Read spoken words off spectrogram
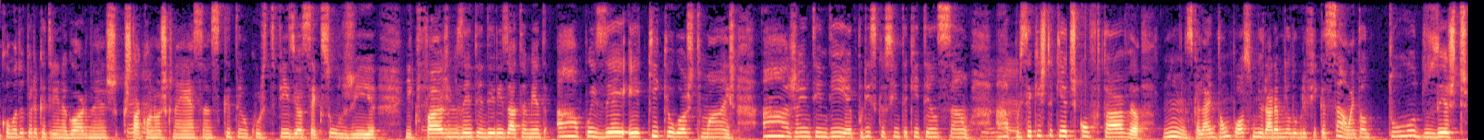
como a doutora Catarina Gornas, que está uhum. connosco na Essence, que tem o curso de Fisiosexologia e que faz-nos entender exatamente, ah, pois é, é aqui que eu gosto mais, ah, já entendi, é por isso que eu sinto aqui tensão, uhum. ah, por isso é que isto aqui é desconfortável, hum, se calhar então posso melhorar a minha lubrificação. Então, todos estes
